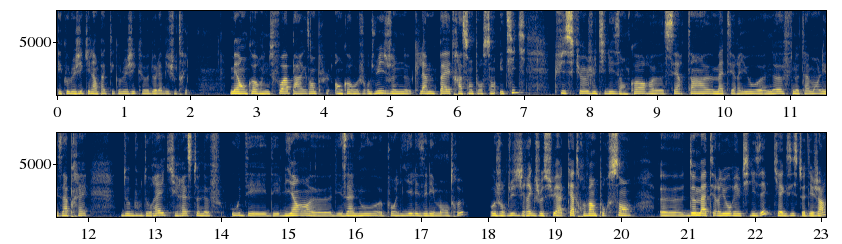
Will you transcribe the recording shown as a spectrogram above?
écologique et l'impact écologique de la bijouterie. Mais encore une fois, par exemple, encore aujourd'hui, je ne clame pas être à 100% éthique, puisque j'utilise encore euh, certains matériaux euh, neufs, notamment les apprêts de boucles d'oreilles qui restent neufs, ou des, liens, euh, des anneaux pour lier les éléments entre eux. Aujourd'hui, je dirais que je suis à 80% de matériaux réutilisés qui existent déjà,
